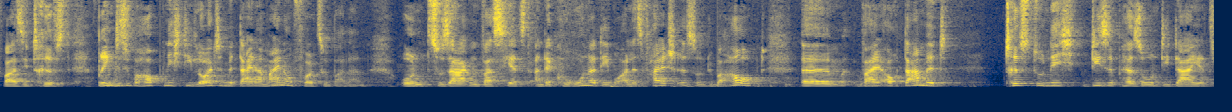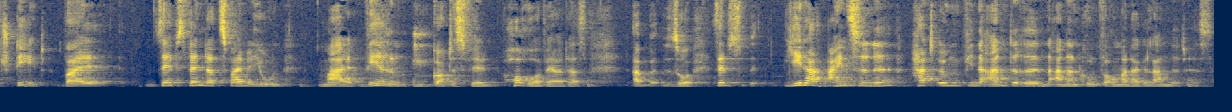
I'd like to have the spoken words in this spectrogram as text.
quasi triffst, bringt es überhaupt nicht, die Leute mit deiner Meinung vollzuballern und zu sagen, was jetzt an der Corona-Demo alles falsch ist und überhaupt, ähm, weil auch damit triffst du nicht diese Person, die da jetzt steht, weil selbst wenn da zwei Millionen mal wären, um Gottes Willen, Horror wäre das, aber so, selbst jeder Einzelne hat irgendwie eine andere, einen anderen Grund, warum man da gelandet ist.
